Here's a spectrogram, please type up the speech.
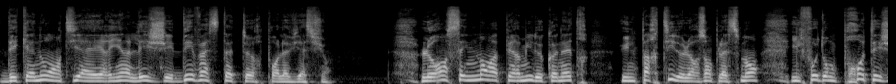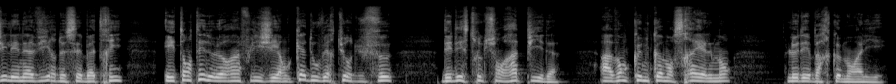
des canons anti-aériens légers dévastateurs pour l'aviation. Le renseignement a permis de connaître une partie de leurs emplacements, il faut donc protéger les navires de ces batteries et tenter de leur infliger, en cas d'ouverture du feu, des destructions rapides avant que ne commence réellement le débarquement allié.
